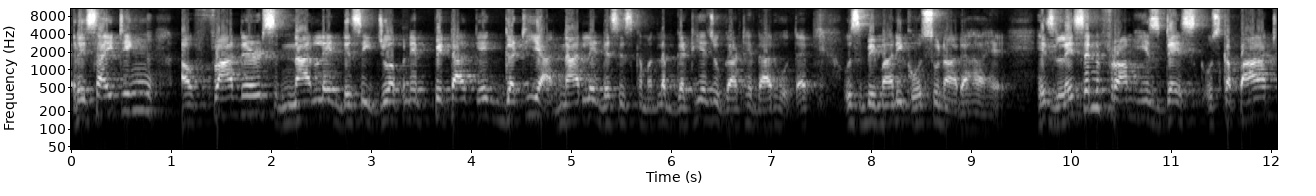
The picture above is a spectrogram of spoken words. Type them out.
रिसाइटिंग फादर्स नार्ले डिसीज जो अपने पिता के गठिया नार्ले डिसीज का मतलब गठिया जो गाठेदार होता है, उस बीमारी को सुना रहा है। His lesson from his desk उसका पाठ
